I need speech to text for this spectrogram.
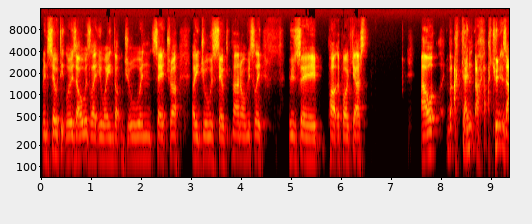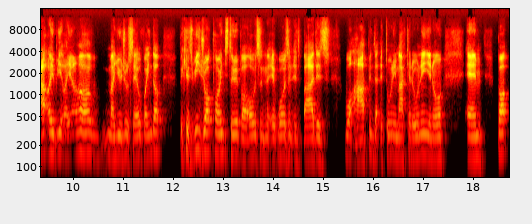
when Celtic lose, I always like to wind up Joe and etc. Like Joe's a Celtic fan, obviously, who's uh, part of the podcast. I but I didn't, I couldn't exactly be like, oh, my usual self wind up because we dropped points too, but obviously it wasn't as bad as what happened at the Tony Macaroni, you know. Um, but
